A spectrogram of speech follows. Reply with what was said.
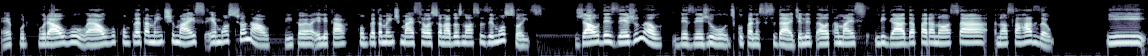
é por, por algo, é algo completamente mais emocional. Então, ele está completamente mais relacionado às nossas emoções. Já o desejo, não. O desejo, desculpa, a necessidade, ele, ela está mais ligada para a nossa, a nossa razão. E,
